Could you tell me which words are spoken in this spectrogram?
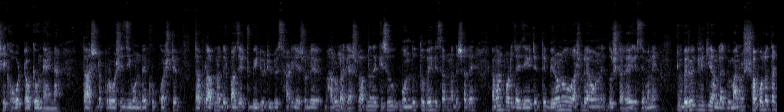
সেই খবরটাও কেউ নেয় না। তা আসলে প্রবাসী জীবনটাই খুব কষ্টের। তারপরে আপনাদের মাঝে একটু ভিডিও টিডিও ছাড়ি, আসলে ভালো লাগে। আসলে আপনাদের কিছু বন্ধুত্ব হয়ে গেছে আপনাদের সাথে, এমন পর্যায়ে যে এটাতে বেরোনো আসলে এমন দুষ্কার হয়ে গেছে। মানে বেরোয় গেলে কিরম লাগবে? মানুষ সফলতার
